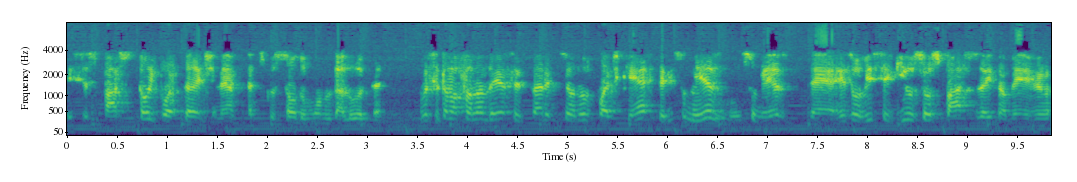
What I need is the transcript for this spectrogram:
esse espaço tão importante né, na discussão do mundo da luta. Você estava falando aí essa história de seu novo podcast, isso mesmo, isso mesmo. É, resolvi seguir os seus passos aí também, viu?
